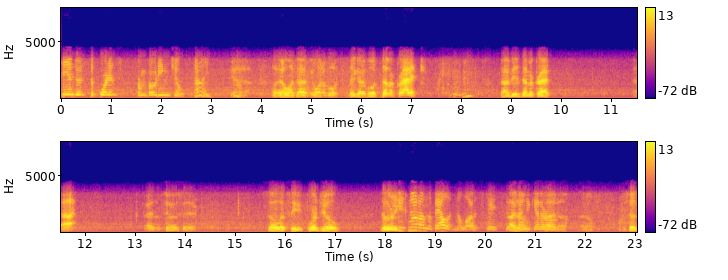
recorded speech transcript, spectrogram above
Sanders supporters from voting Jill Stein. yeah. Well, they don't want that. They want to vote. They got to vote Democratic. Mm-hmm. Got to be a Democrat. Ah. All right, let's see what I say there. So let's see. Poor Jill. Hillary. She's not on the ballot in a lot of states. They're I know. trying to get her I know. I know. It says.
